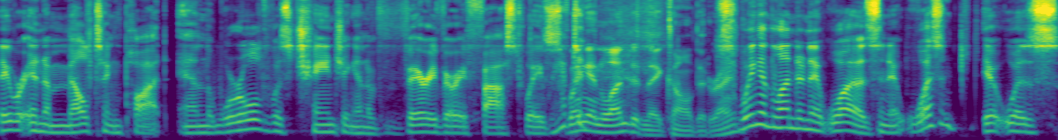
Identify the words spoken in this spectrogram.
They were in a melting pot, and the world was changing in a very, very fast way. We have to- Swing in London, they called it, right? Swing in London it was, and it wasn't it was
